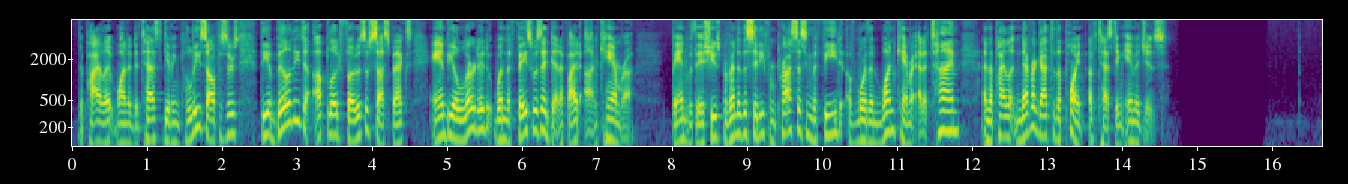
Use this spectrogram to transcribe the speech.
The pilot wanted to test giving police officers the ability to upload photos of suspects and be alerted when the face was identified on camera. Bandwidth issues prevented the city from processing the feed of more than one camera at a time, and the pilot never got to the point of testing images.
